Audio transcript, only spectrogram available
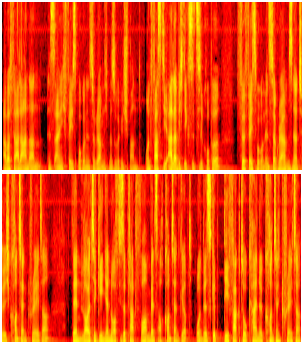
Aber für alle anderen ist eigentlich Facebook und Instagram nicht mehr so wirklich spannend. Und fast die allerwichtigste Zielgruppe für Facebook und Instagram sind natürlich Content Creator, denn Leute gehen ja nur auf diese Plattform, wenn es auch Content gibt. Und es gibt de facto keine Content Creator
